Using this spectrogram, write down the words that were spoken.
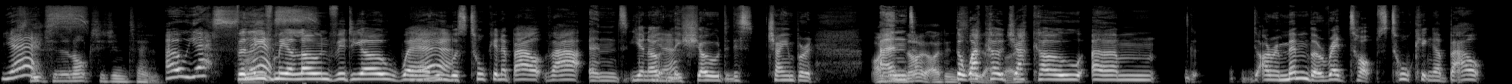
Yes. sleeps in an oxygen tent. Oh yes. Believe Me. Alone video where Yeah. he was talking about that, and you know, Yeah. and they showed this chamber. I and didn't know. I didn't. the see that, Wacko though. Jacko. Um, I remember Red Tops talking about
